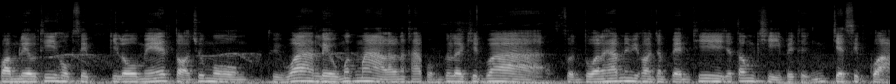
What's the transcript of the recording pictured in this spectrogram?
ความเร็วที่ 60 กิโลเมตรต่อชั่วโมง ถือว่าเร็วมากๆแล้วนะครับ ผมก็เลยคิดว่าส่วนตัวนะครับไม่มีความจำเป็นที่จะต้องขี่ไปถึง 70 กว่า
